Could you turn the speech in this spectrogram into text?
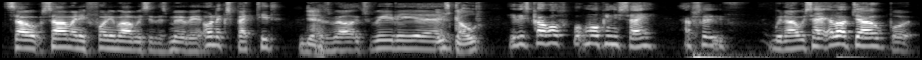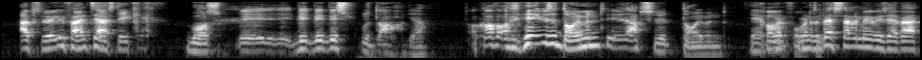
So so many funny moments in this movie. Unexpected Yeah. as well. It's really uh, It was gold. it is gold. What more can you say? Absolutely. We know we say it a lot, Joe, but absolutely fantastic. Was this was oh yeah. It was a diamond. It was an absolute diamond. Yeah, one, one of the best selling movies ever.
